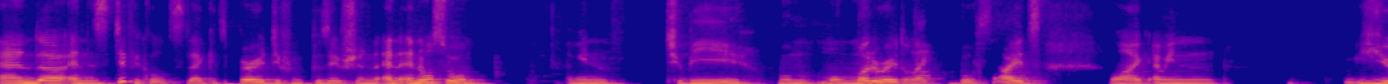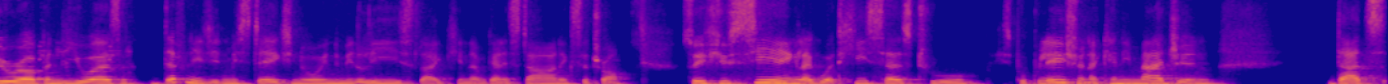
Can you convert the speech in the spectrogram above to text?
and uh, and it's difficult. Like it's a very different position. And and also, I mean, to be more, more moderate on like both sides, like I mean, Europe and the US definitely did mistakes, you know, in the Middle East, like in Afghanistan, etc. So if you're seeing like what he says to his population, I can imagine that's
